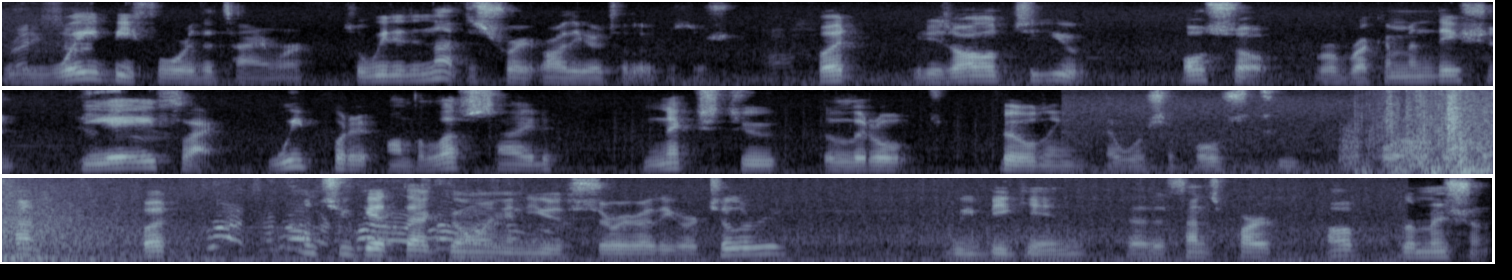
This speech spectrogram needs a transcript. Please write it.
way before the timer, so we did not destroy all the artillery positions. But it is all up to you. Also, a recommendation, the AA flak, we put it on the left side next to the little building that we're supposed to put on the defense. But once you get that going and you destroy all the artillery, we begin the defense part of the mission.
